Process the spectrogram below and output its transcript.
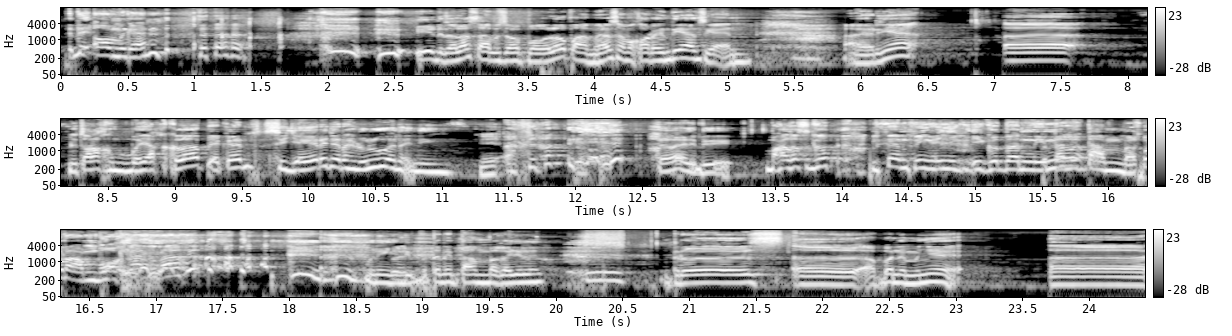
Ini om kan? Iya ditolak sama Sao Paulo, Palmeiras sama Corinthians kan. Akhirnya eh ditolak banyak klub ya kan. Si Jairnya nyerah duluan anjing. Iya. Nah, jadi Males gue nanti nggak ikutan ini Petani tambak. perampokan lah. mending di petani tambak aja lah. Terus eh apa namanya? eh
